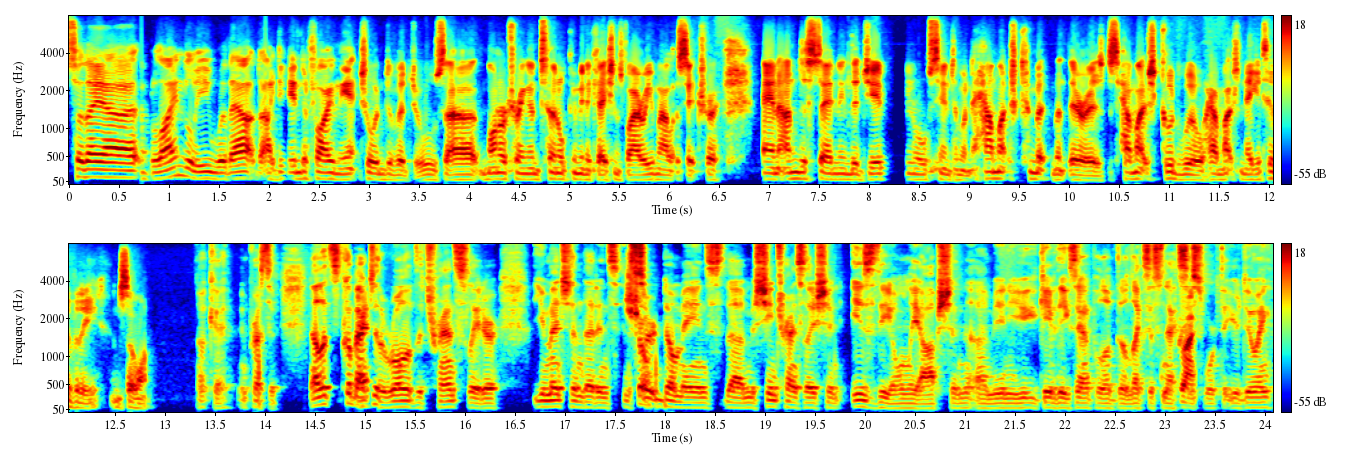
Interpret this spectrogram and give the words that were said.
So they are blindly, without identifying the actual individuals, uh, monitoring internal communications via email, etc., and understanding the general sentiment, how much commitment there is, how much goodwill, how much negativity, and so on. Okay, impressive. Now let's go back to the role of the translator. You mentioned that in, in sure. certain domains, the machine translation is the only option. I mean, you gave the example of the LexisNexis right. work that you're doing.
